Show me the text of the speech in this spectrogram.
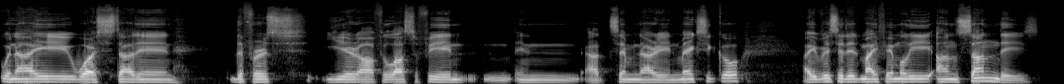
when I was studying the first year of philosophy in, in at seminary in Mexico, I visited my family on Sundays.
